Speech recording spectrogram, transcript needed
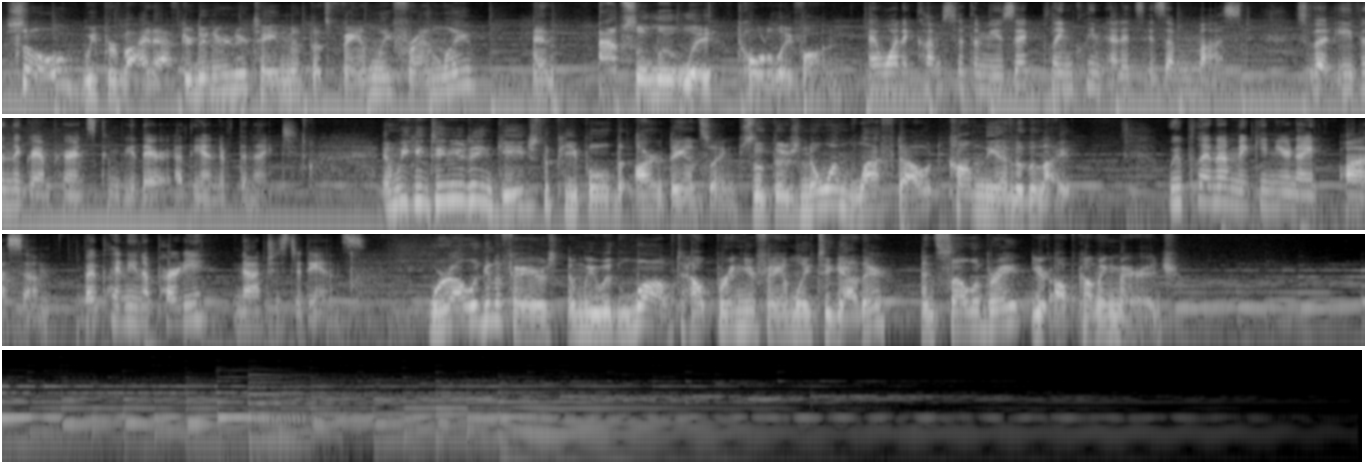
So, we provide after dinner entertainment that's family friendly and absolutely totally fun. And when it comes to the music, playing clean edits is a must, so that even the grandparents can be there at the end of the night. And we continue to engage the people that aren't dancing so that there's no one left out come the end of the night. We plan on making your night awesome by planning a party, not just a dance. We're Elegant Affairs, and we would love to help bring your family together and celebrate your upcoming marriage.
